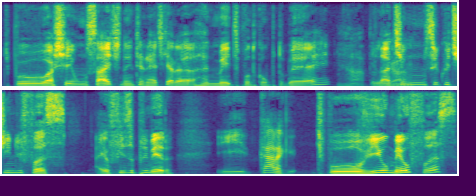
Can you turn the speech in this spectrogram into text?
tipo, achei um site na internet que era handmades.com.br Ah, e lá tinha um circuitinho de fuzz. Aí eu fiz o primeiro. E, cara, tipo, ouvir o meu fuzz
